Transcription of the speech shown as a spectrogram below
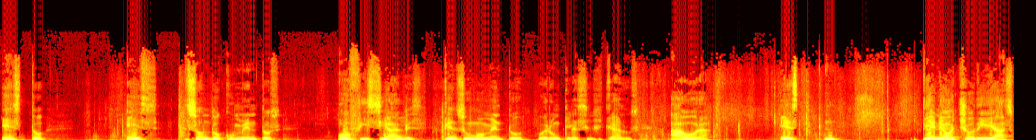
esto es, son documentos oficiales que en su momento fueron clasificados. Ahora, es, tiene ocho días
